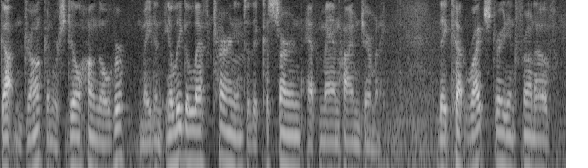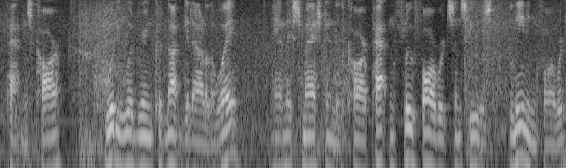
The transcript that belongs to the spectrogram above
gotten drunk and were still hung over, made an illegal left turn into the caserne at Mannheim, Germany. They cut right straight in front of Patton's car. Woody Woodring could not get out of the way, and they smashed into the car. Patton flew forward since he was leaning forward.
